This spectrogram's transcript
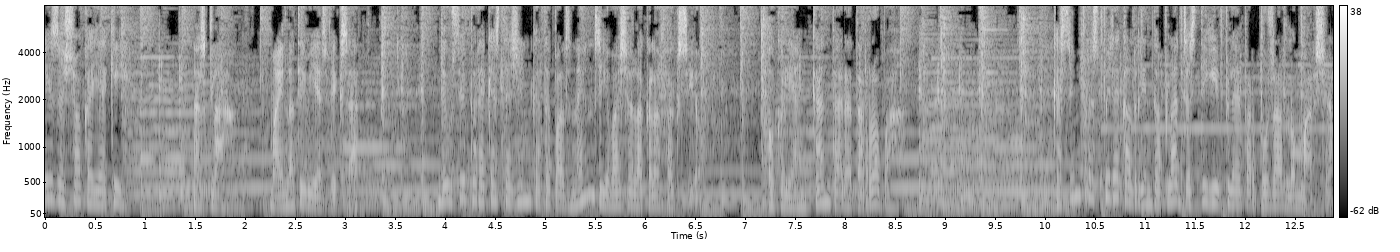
Què és això que hi ha aquí? És clar, mai no t'hi havies fixat. Deu ser per aquesta gent que tapa els nens i abaixa la calefacció. O que li encanta heretar roba. que sempre espera que el rentaplats estigui ple per posar-lo en marxa.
